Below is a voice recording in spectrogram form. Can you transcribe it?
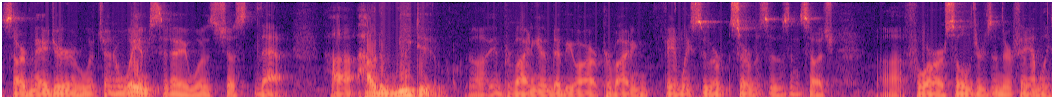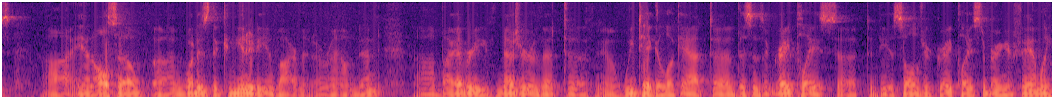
Sergeant Major and with General Williams today was just that. Uh, how do we do uh, in providing MWR, providing family services and such uh, for our soldiers and their families. Uh, and also, uh, what is the community environment around? And uh, by every measure that you know, we take a look at, this is a great place to be a soldier, great place to bring your family,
